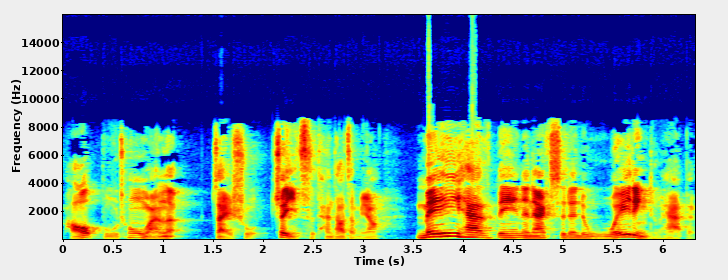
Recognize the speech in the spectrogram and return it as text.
好，补充完了再说，这一次坍塌怎么样？May have been an accident waiting to happen。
